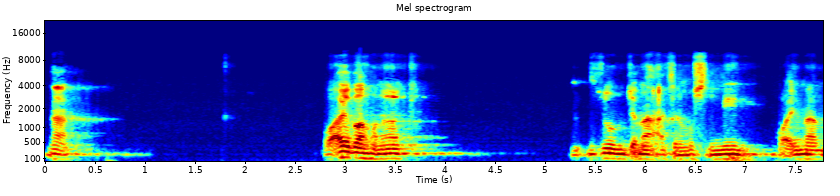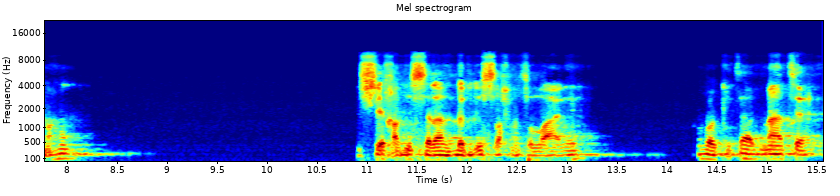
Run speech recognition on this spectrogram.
نعم. وأيضا هناك لزوم جماعة المسلمين وإمامهم. الشيخ عبد السلام برجس رحمة الله عليه. هو كتاب ماتع.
